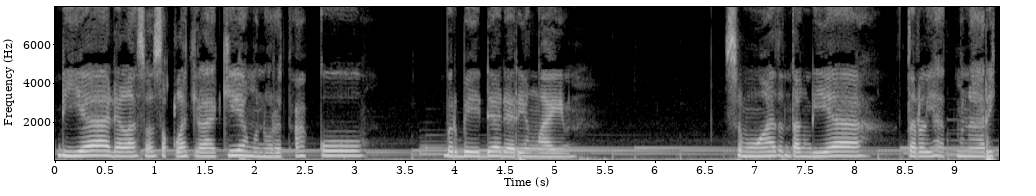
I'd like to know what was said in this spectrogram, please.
Dia adalah sosok laki-laki yang menurut aku berbeda dari yang lain. Semua tentang dia terlihat menarik.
